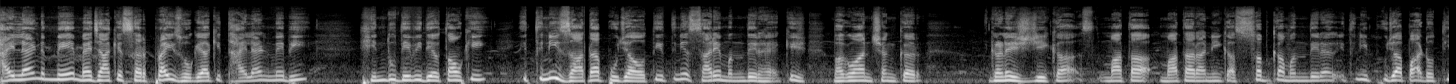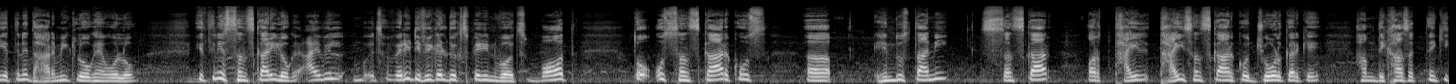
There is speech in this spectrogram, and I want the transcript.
थाईलैंड में मैं जाके सरप्राइज़ हो गया कि थाईलैंड में भी हिंदू देवी देवताओं की इतनी ज़्यादा पूजा होती इतने सारे मंदिर हैं कि भगवान शंकर गणेश जी का माता माता रानी का सबका मंदिर है इतनी पूजा पाठ होती है इतने धार्मिक लोग हैं वो लोग इतने संस्कारी लोग हैं। I will it's very difficult to explain in words बहुत। तो उस संस्कार को उस आ, हिंदुस्तानी संस्कार और थाई थाई संस्कार को जोड़ करके हम दिखा सकते हैं कि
